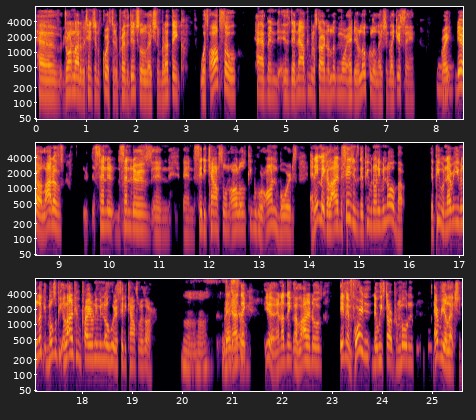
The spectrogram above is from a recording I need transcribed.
have drawn a lot of attention, of course, to the presidential election. But I think what's also happened is that now people are starting to look more at their local elections, like you're saying, right? There are a lot of senat- senators and and city council and all those people who are on boards, and they make a lot of decisions that people don't even know about. That people never even look at. Most of people, a lot of people probably don't even know who their city councilors are. hmm Right? And that's I think Yeah, and I think a lot of those. It's important that we start promoting every election.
